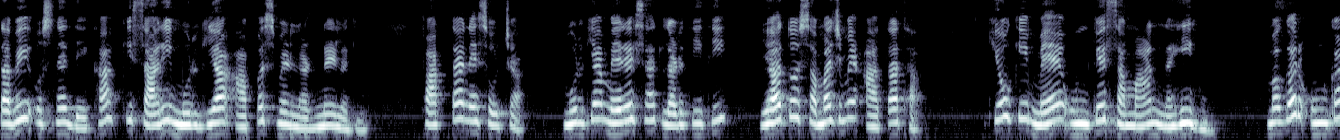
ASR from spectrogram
तभी उसने देखा कि सारी मुर्गियाँ आपस में लड़ने लगी। फाख्ता ने सोचा, मुर्गियाँ मेरे साथ लड़ती थी, यह तो समझ में आता था, क्योंकि मैं उनके समान नहीं हूँ। मगर उनका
